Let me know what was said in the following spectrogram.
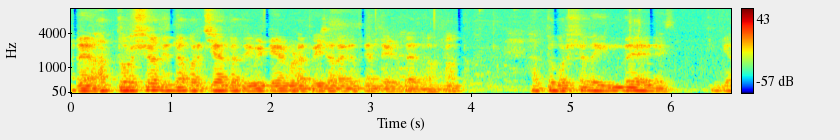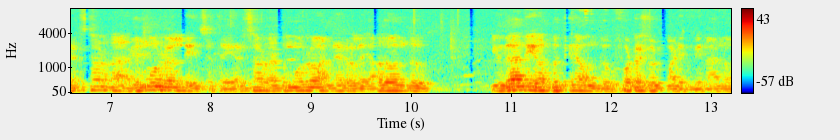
ಅದೇ ಹತ್ತು ವರ್ಷದಿಂದ ಪರಿಚಯ ಅಂತ ದಯವಿಟ್ಟು ಹೇಳ್ಬೇಡ, ಬೇಜಾರಾಗುತ್ತೆ ಅಂತ ಹೇಳ್ತಾ ಇದ್ದ ಅಮ್ಮ. ಹತ್ತು ವರ್ಷದ ಹಿಂದೆ ಎರಡು ಸಾವಿರದ ಹದಿಮೂರರಲ್ಲಿ ಅನ್ಸುತ್ತೆ. ಎರಡು ಸಾವಿರದ ಹದಿಮೂರು, ಹನ್ನೆರಡರಲ್ಲಿ ಯಾವುದೋ ಒಂದು ಯುಗಾದಿ ಹಬ್ಬದ ದಿನ ಒಂದು ಫೋಟೋ ಶೂಟ್ ಮಾಡಿದ್ವಿ ನಾನು,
